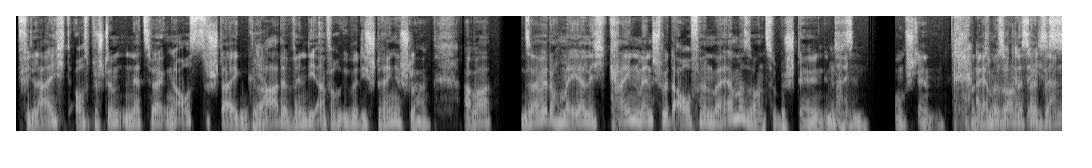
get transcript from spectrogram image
vielleicht aus bestimmten Netzwerken auszusteigen, gerade ja. wenn die einfach über die Stränge schlagen. Aber seien wir doch mal ehrlich, kein Mensch wird aufhören, bei Amazon zu bestellen in Nein. diesen Umständen. Und also Amazon ist halt sagen,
